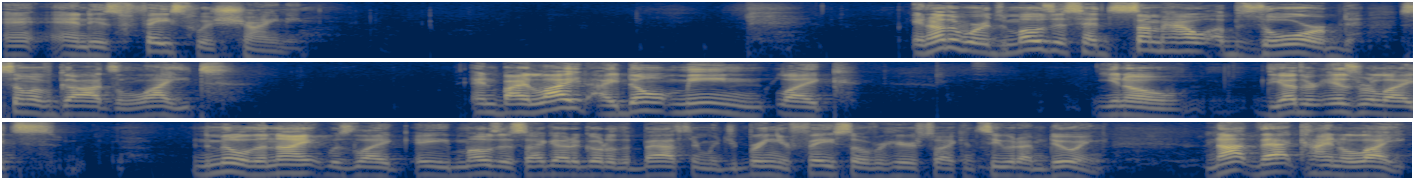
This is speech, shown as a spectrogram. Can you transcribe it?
and, and his face was shining. In other words, Moses had somehow absorbed some of God's light. And by light, I don't mean like, you know, the other Israelites in the middle of the night was like, hey, Moses, I got to go to the bathroom. Would you bring your face over here so I can see what I'm doing? Not that kind of light.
